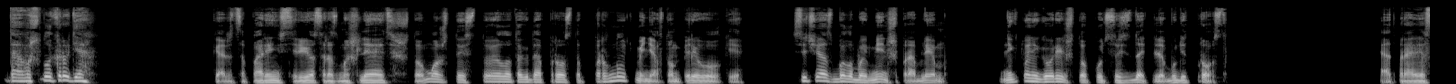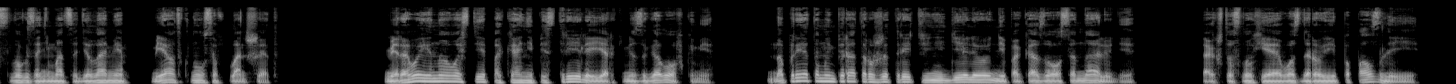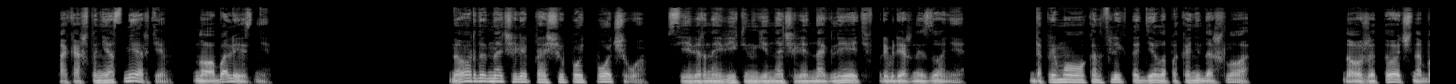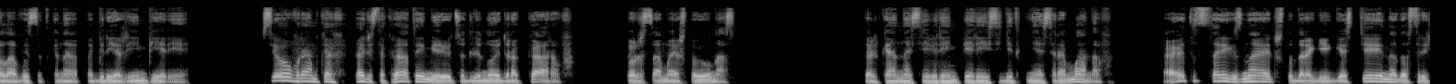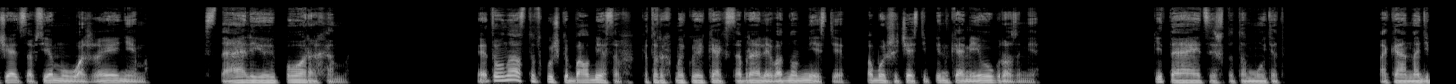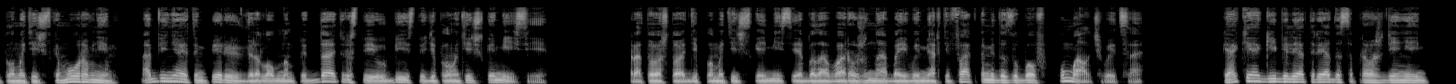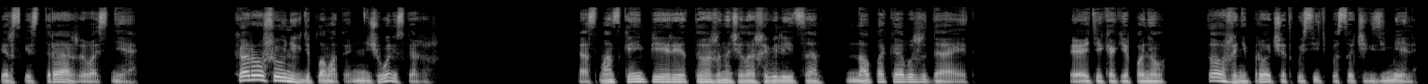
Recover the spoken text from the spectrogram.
«Да, ваше благородие». Кажется, парень всерьез размышляет, что, может, и стоило тогда просто пырнуть меня в том переулке. Сейчас было бы меньше проблем. Никто не говорит, что путь Созидателя будет прост. Отправив слуг заниматься делами, я уткнулся в планшет. Мировые новости пока не пестрели яркими заголовками, но при этом император уже третью неделю не показывался на люди, так что слухи о его здоровье поползли. Пока что не о смерти, но о болезни. Норды начали прощупывать почву, северные викинги начали наглеть в прибрежной зоне. До прямого конфликта дело пока не дошло, но уже точно была высадка на побережье Империи. Все в рамках аристократы меряются длиной драккаров. То же самое, что и у нас. Только на севере Империи сидит князь Романов, а этот старик знает, что дорогих гостей надо встречать со всем уважением, сталью и порохом. Это у нас тут кучка балбесов, которых мы кое-как собрали в одном месте, по большей части пинками и угрозами. Китайцы что-то мутят. Пока на дипломатическом уровне обвиняют империю в верломном предательстве и убийстве дипломатической миссии. Про то, что дипломатическая миссия была вооружена боевыми артефактами до зубов, умалчивается. Как и о гибели отряда сопровождения имперской стражи во сне. Хорошие у них дипломаты, ничего не скажешь. Османская империя тоже начала шевелиться, но пока выжидает. Эти, как я понял, тоже не прочь откусить кусочек земель,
